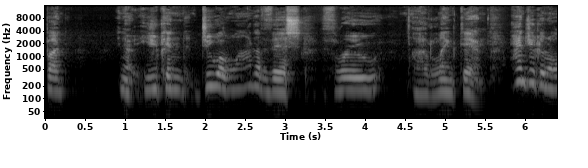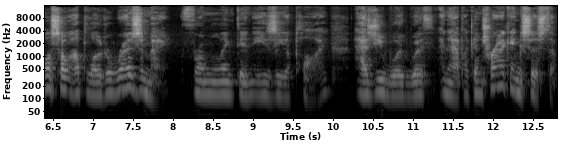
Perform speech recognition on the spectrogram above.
but you know, you can do a lot of this through uh, LinkedIn. And you can also upload a resume from LinkedIn Easy Apply as you would with an applicant tracking system.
